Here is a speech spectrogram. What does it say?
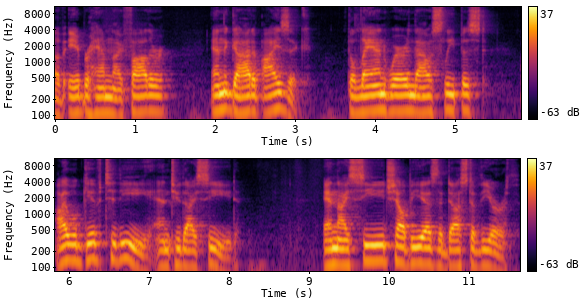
of Abraham thy father, and the God of Isaac. The land wherein thou sleepest I will give to thee and to thy seed. And thy seed shall be as the dust of the earth.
